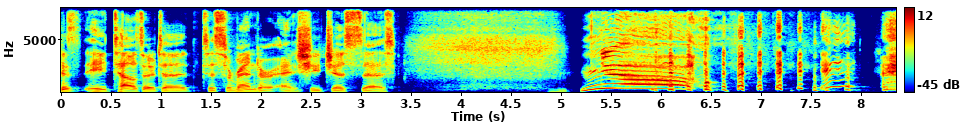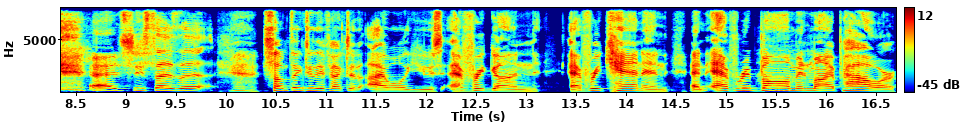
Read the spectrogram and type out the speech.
because he tells her to to surrender, and she just says, "No." and she says that something to the effect of, "I will use every gun." Every cannon and every bomb in my power.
